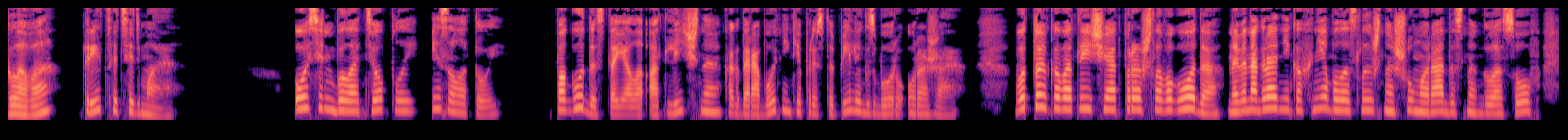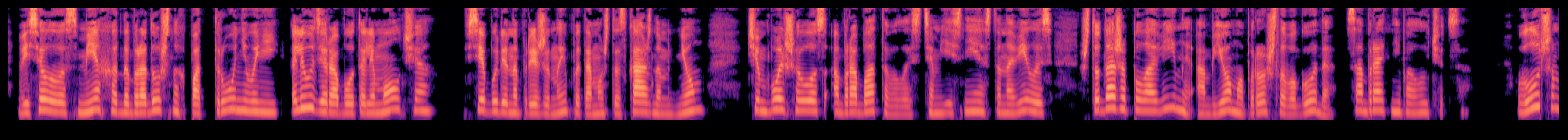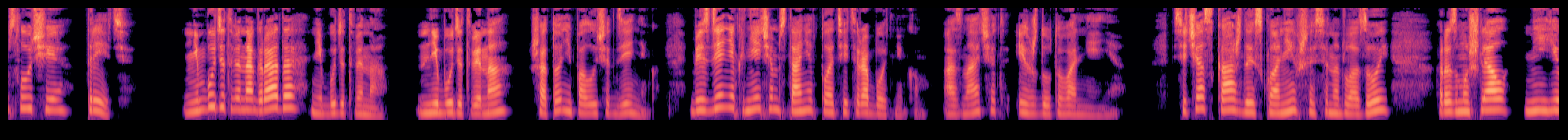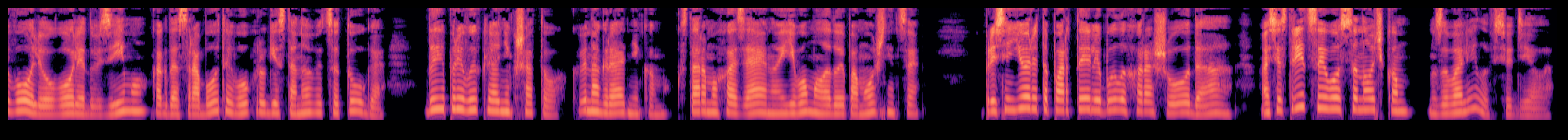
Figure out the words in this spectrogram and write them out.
Глава 37. Осень была теплой и золотой. Погода стояла отличная, когда работники приступили к сбору урожая. Вот только в отличие от прошлого года, на виноградниках не было слышно шума радостных голосов, веселого смеха, добродушных подтруниваний. Люди работали молча, все были напряжены, потому что с каждым днем чем больше лос обрабатывалось, тем яснее становилось, что даже половины объема прошлого года собрать не получится. В лучшем случае — треть. Не будет винограда — не будет вина. Не будет вина — шато не получит денег. Без денег нечем станет платить работникам, а значит, их ждут увольнения. Сейчас каждый, склонившийся над лозой, размышлял, не его ли уволят в зиму, когда с работы в округе становится туго — да и привыкли они к шато, к виноградникам, к старому хозяину и его молодой помощнице. При сеньоре-то Портеле было хорошо, да, а сестрица его с сыночком завалила все дело.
